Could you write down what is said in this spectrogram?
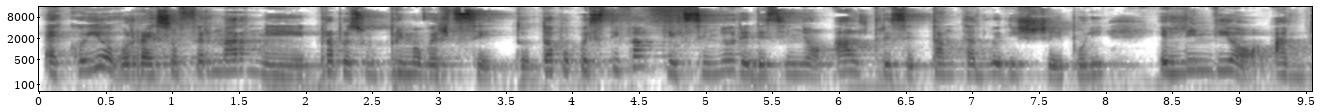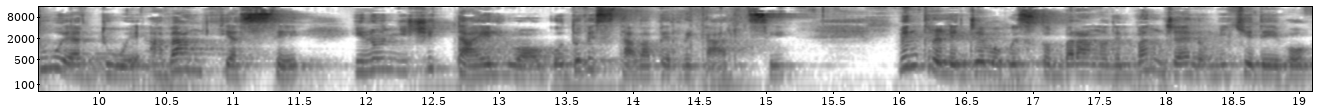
Ecco, io vorrei soffermarmi proprio sul primo versetto. Dopo questi fatti il Signore designò altri 72 discepoli e li inviò a due a due avanti a sé in ogni città e luogo dove stava per recarsi. Mentre leggevo questo brano del Vangelo mi chiedevo,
